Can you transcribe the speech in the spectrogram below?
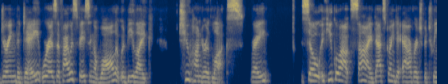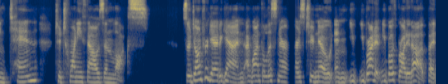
during the day. Whereas if I was facing a wall, it would be like 200 lux, right? So if you go outside, that's going to average between 10 to 20,000 lux. So don't forget again, I want the listeners to note, and you, you brought it, you both brought it up, but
